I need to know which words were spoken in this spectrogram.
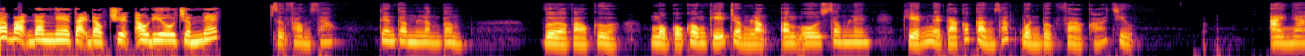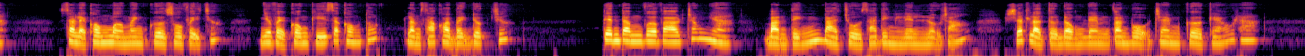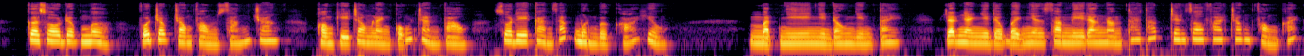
Các bạn đang nghe tại đọc chuyện audio.net Dự phòng sao? Thiên thầm lầm bầm. Vừa vào cửa, một cỗ không khí trầm lặng âm u xông lên khiến người ta có cảm giác buồn bực và khó chịu. Ai nha? Sao lại không mở manh cửa sổ vậy chứ? Như vậy không khí sẽ không tốt, làm sao khỏi bệnh được chứ? Thiên tâm vừa vào trong nhà, bản tính bà chủ gia đình liền lộ rõ, rất là tự động đem toàn bộ rèm cửa kéo ra. Cửa sổ được mở, phút chốc trong phòng sáng choang, không khí trong lành cũng tràn vào, xua đi cảm giác buồn bực khó hiểu. Mật Nhi nhìn đông nhìn tây, rất nhanh nhìn được bệnh nhân Sammy đang nằm thoi thóp trên sofa trong phòng khách.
